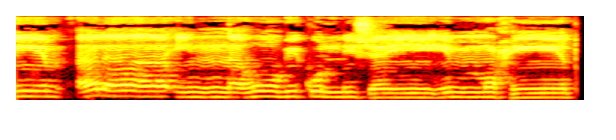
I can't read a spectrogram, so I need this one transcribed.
ربهم ألا إنه بكل شيء محيط.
